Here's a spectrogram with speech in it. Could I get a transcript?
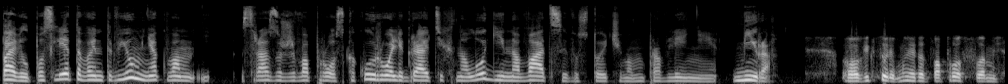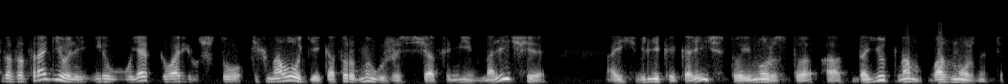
Павел, после этого интервью у меня к вам сразу же вопрос. Какую роль играют технологии, инновации в устойчивом управлении мира? Виктория, мы этот вопрос с вами всегда затрагивали, и я говорил, что технологии, которые мы уже сейчас имеем в наличии, а их великое количество и множество, а, дают нам возможности.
